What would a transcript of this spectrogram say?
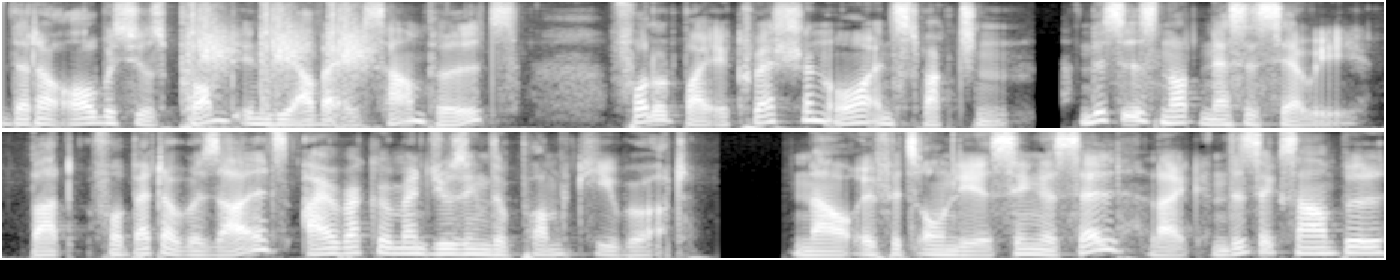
that I always use prompt in the other examples, followed by a question or instruction. This is not necessary, but for better results I recommend using the prompt keyword. Now if it's only a single cell, like in this example,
